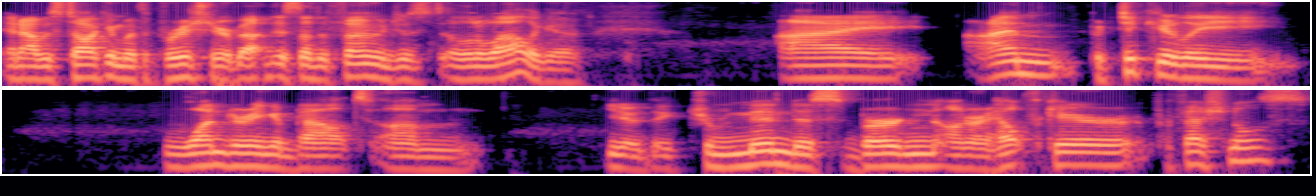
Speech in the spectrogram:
and I was talking with a parishioner about this on the phone just a little while ago. I I'm particularly wondering about um, you know, the tremendous burden on our healthcare professionals.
